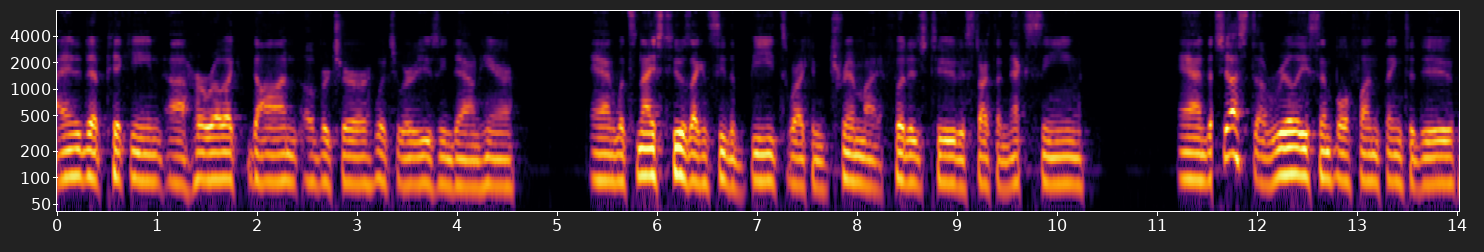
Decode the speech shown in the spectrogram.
I ended up picking uh, Heroic Dawn Overture, which we're using down here. And what's nice too is I can see the beats where I can trim my footage to to start the next scene. And just a really simple, fun thing to do.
